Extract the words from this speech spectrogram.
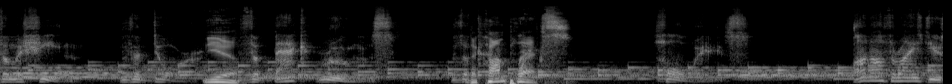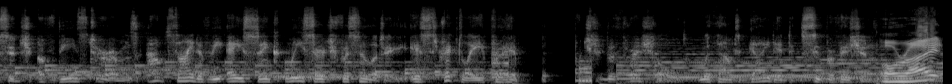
The Machine, The Door, Yeah. The Back Rooms, The, The complex. Hallways. Unauthorized usage of these terms outside of the async research facility is strictly prohibited. The threshold without guided supervision. All right.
